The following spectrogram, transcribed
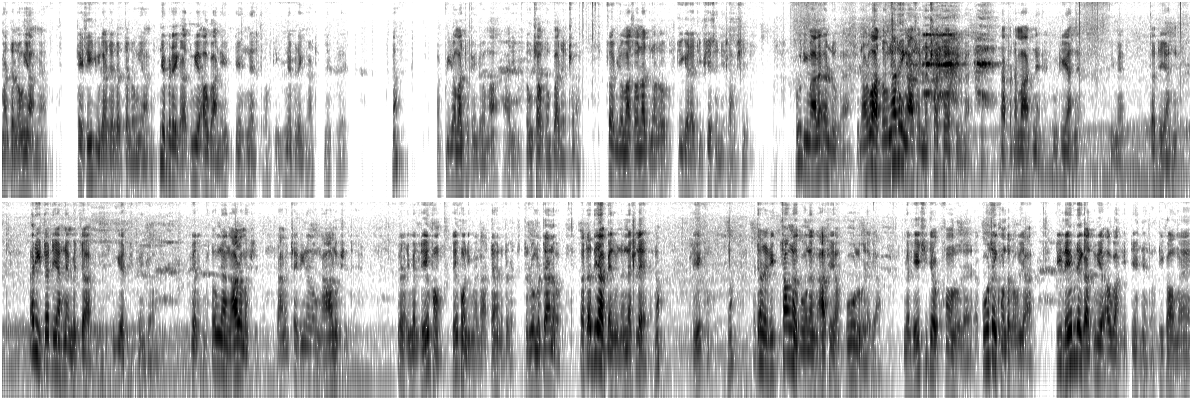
မှာတစ်လုံးရမယ်ထိပ်စီးယူလိုက်တဲ့တော့တစ်လုံးရမယ်နှစ်ပရိတ်ကသူ့ရဲ့အောက်ကနေ1နှစ်3ဒီနှစ်ပရိတ်ကဒီနှစ်ပရိတ်နော်ပြီးတော့မှဒုပင်ကျော်မှာအဲဒီ363ပတ်လက်ထွက်ထွက်ပြီးတော့မှဆောင်းတော့ကျွန်တော်တို့ပြီးခဲ့တဲ့ဒီဖြစ်စဉ်တွေလောက်ရှိအခုဒီမှာလည်းအဲ့လိုပဲကျွန်တော်တို့က3ညထိတ်5ထိတ်မထွက်ခဲ့ပြီမဲ့ဒါပထမနှစ်ဒုတိယနှစ်ဒီမဲ့တတိယနှစ်အဲ့ဒီတတိယနှစ်မကြဘူးသူ့ရဲ့ဒုပင်ကျော်တွေ့လား3ည5တော့မဖြစ်ဘူးဒါမှထိပ်သီးနှလုံး9လို့ဖြစ်တယ်ပြီးတော့ ဒီမှာ၄ခွန်၄ခွန်ဒီမှာလာတန်းတယ်ဒီလိုမတန်းတော့ဘူးတတိယပင်ဆိုနည်းနည်းလှည့်တယ်နော်၄ခွန်နော်အဲကြတော့ဒီ6နဲ့9နဲ့9ဖြစ်အောင်ပိုးလို့လေဗျာဒီမှာ၄ရှိတဲ့ခွန်လို့လေအကိုထိတ်ခွန်တစ်လုံးရတယ်ဒီ၄ပရိတ်ကသူ့ရဲ့အောက်ကနေတင်းနေတော့ဒီကောင်မယ်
